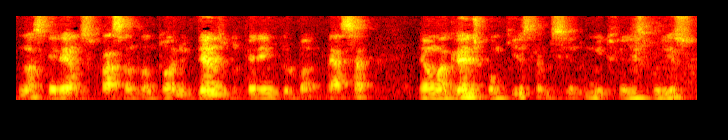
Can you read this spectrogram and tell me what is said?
que nós queremos para Santo Antônio dentro do perímetro urbano. Essa é uma grande conquista, me sinto muito feliz por isso.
